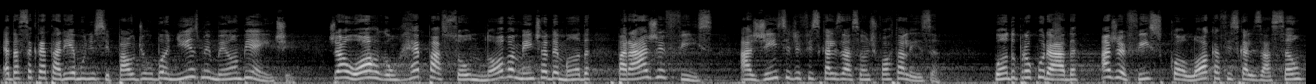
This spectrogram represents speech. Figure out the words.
é da Secretaria Municipal de Urbanismo e Meio Ambiente. Já o órgão repassou novamente a demanda para a AGFIS, Agência de Fiscalização de Fortaleza. Quando procurada, a GFIS coloca a fiscalização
